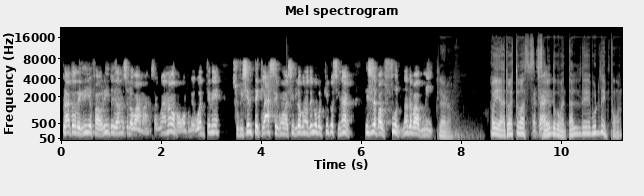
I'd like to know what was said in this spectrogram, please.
plato de grillo favorito y dándoselo a Obama. O sea, weón, no, porque weón tiene suficiente clase como decir, loco, no tengo por qué cocinar. This is about food, not about me. Claro. Oye, a todo esto va a salir un documental de Bourdain, pues,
